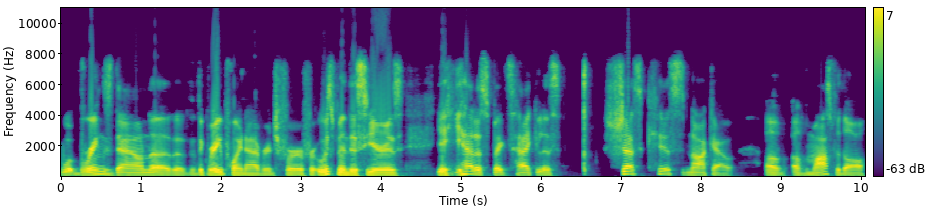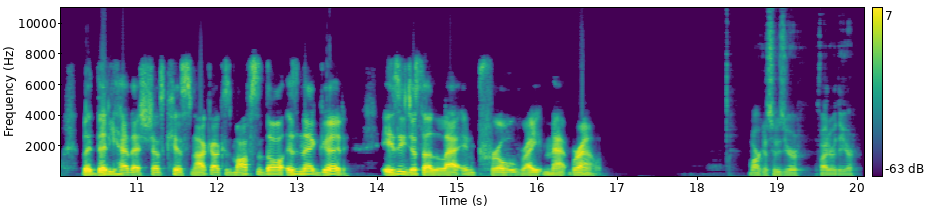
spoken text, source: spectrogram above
what brings down uh, the the grade point average for for Usman this year is yeah he had a spectacular chef's kiss knockout of of Masvidal, but then he had that chef's kiss knockout because Masvidal isn't that good. Is he just a Latin pro right Matt Brown? Marcus, who's your fighter of the year?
